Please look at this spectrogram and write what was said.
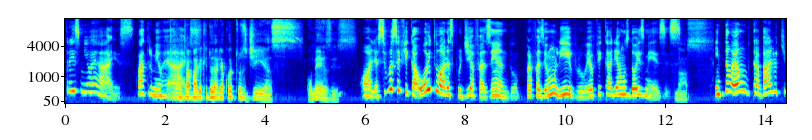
3 mil reais, 4 mil E reais. é um trabalho que duraria quantos dias ou meses? Olha, se você ficar oito horas por dia fazendo, para fazer um livro, eu ficaria uns dois meses. Nossa. Então, é um trabalho que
